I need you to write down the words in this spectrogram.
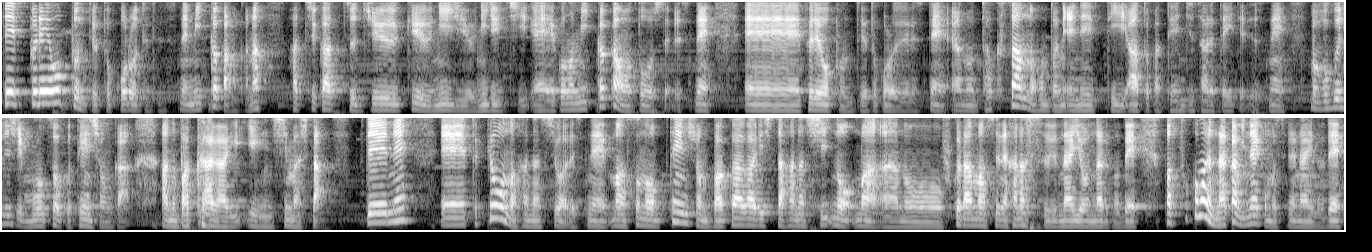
で、プレイオープンというところでですね、3日間かな、8月19、20、21、えー、この3日間を通してですね、えー、プレイオープンというところでですね、あの、たくさんの本当に NFT アートが展示されていてですね、まあ、僕自身ものすごくテンションが、あの、爆上がりしました。でね、えっ、ー、と、今日の話はですね、まあ、そのテンション爆上がりした話の、まあ、あの、膨らましてね、話す内容になるので、まあ、そこまで中身ないかもしれないので、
